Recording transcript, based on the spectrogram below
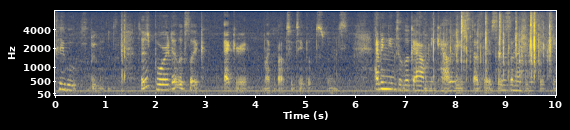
tablespoons. So I just poured, it looks like accurate, like about two tablespoons. I've been needing to look at how many calories stuff is. So this is 150.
